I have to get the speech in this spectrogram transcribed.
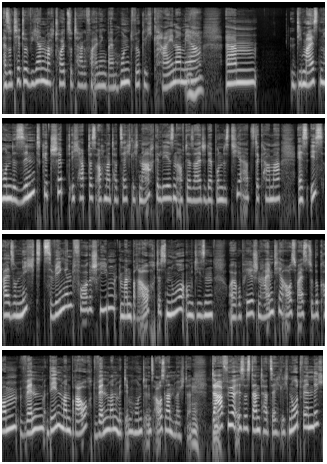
Also Tätowieren macht heutzutage vor allen Dingen beim Hund wirklich keiner mehr. Mhm. Ähm, die meisten Hunde sind gechippt. Ich habe das auch mal tatsächlich nachgelesen auf der Seite der Bundestierärztekammer. Es ist also nicht zwingend vorgeschrieben. Man braucht es nur, um diesen europäischen Heimtierausweis zu bekommen, wenn, den man braucht, wenn man mit dem Hund ins Ausland möchte. Mhm. Dafür ist es dann tatsächlich notwendig.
